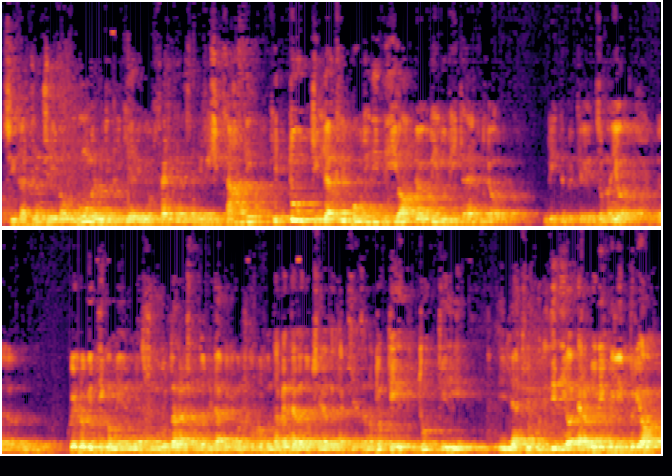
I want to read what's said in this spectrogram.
si raggiungeva un numero di preghiere, di offerte, di sacrifici tali che tutti gli attributi di Dio, eh, udite, udite, eh, figlioli, udite perché insomma io eh, quello che dico mi, mi, assumo tutta la responsabilità perché conosco profondamente la dottrina della Chiesa. No? Tutti, tutti, gli attributi di Dio erano in equilibrio.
